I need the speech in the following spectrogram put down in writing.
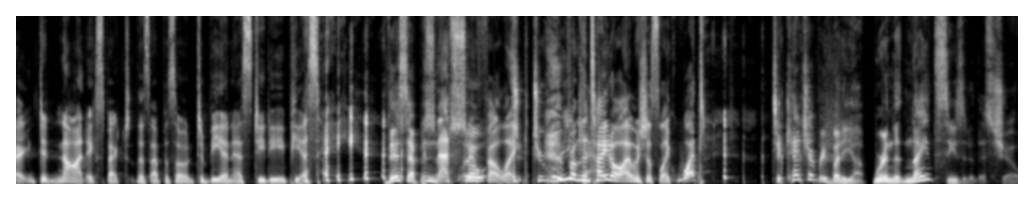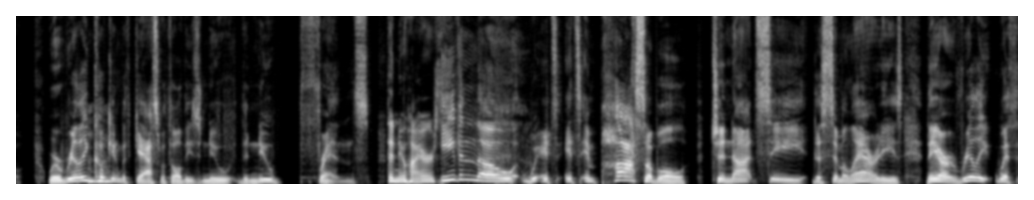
I did not expect this episode to be an STD PSA. This episode. and that's so what it felt like. to, to From the title, I was just like, what? to catch everybody up, we're in the ninth season of this show. We're really Mhm. cooking with gas with all these new the new friends. The new hires. Even though it's it's impossible to not see the similarities, they are really with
